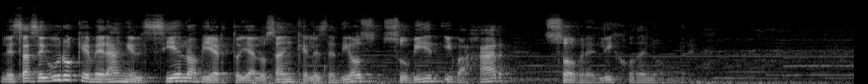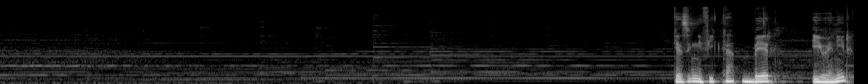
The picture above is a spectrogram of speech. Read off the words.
les aseguro que verán el cielo abierto y a los ángeles de Dios subir y bajar sobre el Hijo del Hombre. ¿Qué significa ver y venir?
